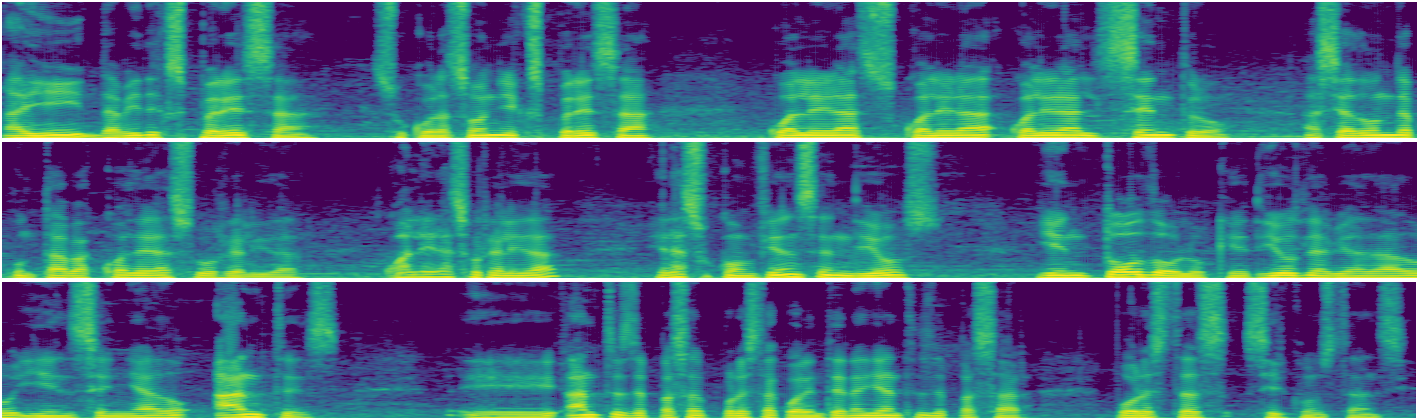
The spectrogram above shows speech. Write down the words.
ahí David expresa su corazón y expresa cuál era, cuál era, cuál era el centro, hacia dónde apuntaba, cuál era su realidad. ¿Cuál era su realidad? Era su confianza en Dios y en todo lo que Dios le había dado y enseñado antes eh, antes de pasar por esta cuarentena y antes de pasar por estas circunstancias.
